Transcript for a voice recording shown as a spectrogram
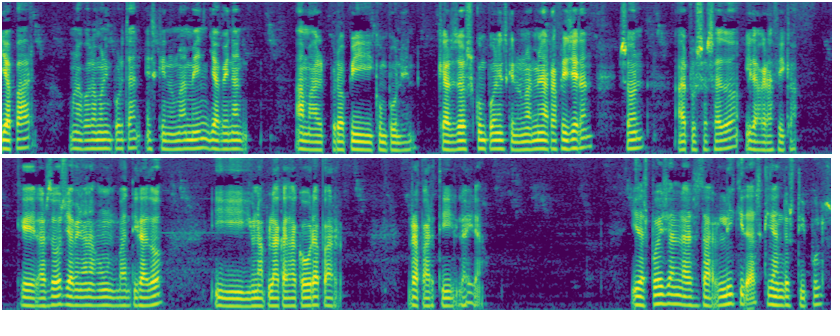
i a part una cosa molt important és que normalment ja venen amb el propi component, que els dos components que normalment es refrigeren són el processador i la gràfica, que les dos ja venen amb un ventilador i una placa de coure per repartir l'aire. I després hi ha les de líquides, que hi ha dos tipus.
